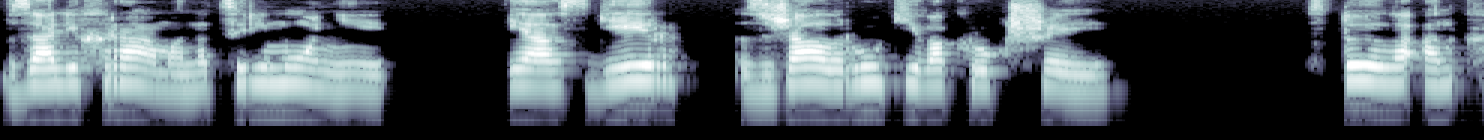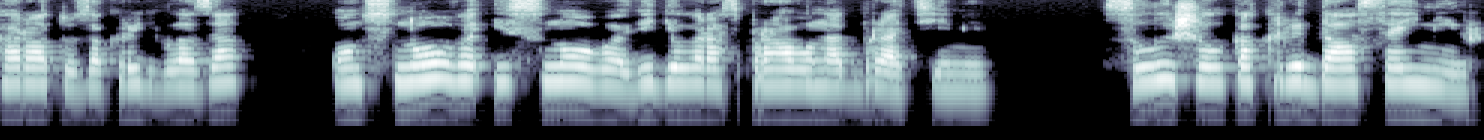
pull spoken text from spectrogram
в зале храма, на церемонии, и Асгейр сжал руки вокруг шеи. Стоило Ангхарату закрыть глаза, он снова и снова видел расправу над братьями. Слышал, как рыдал Саймир,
